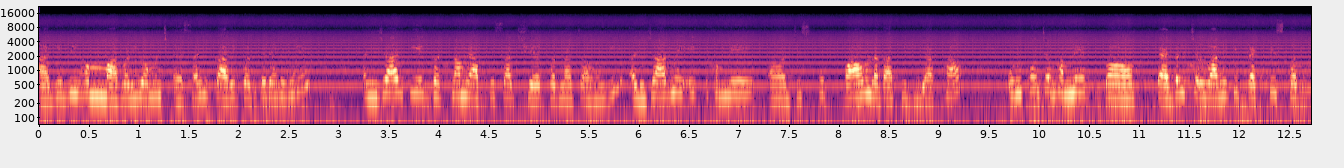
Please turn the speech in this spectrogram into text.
आगे भी हम मारवाड़ी युवा मंच ऐसा ही कार्य करते रहेंगे। अंजार की एक घटना मैं आपके साथ शेयर करना चाहूँगी। अंजार में एक हमने जिसको पाँव लगा के दिया था, उनको जब हमने पैदल चलवाने की प्रैक्टिस करी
